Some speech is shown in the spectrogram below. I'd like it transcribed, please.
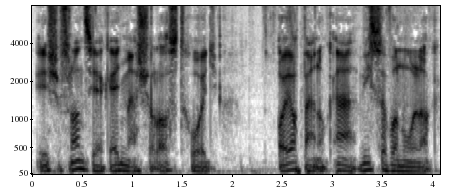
és a franciák egymással azt, hogy a japánok A. visszavonulnak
